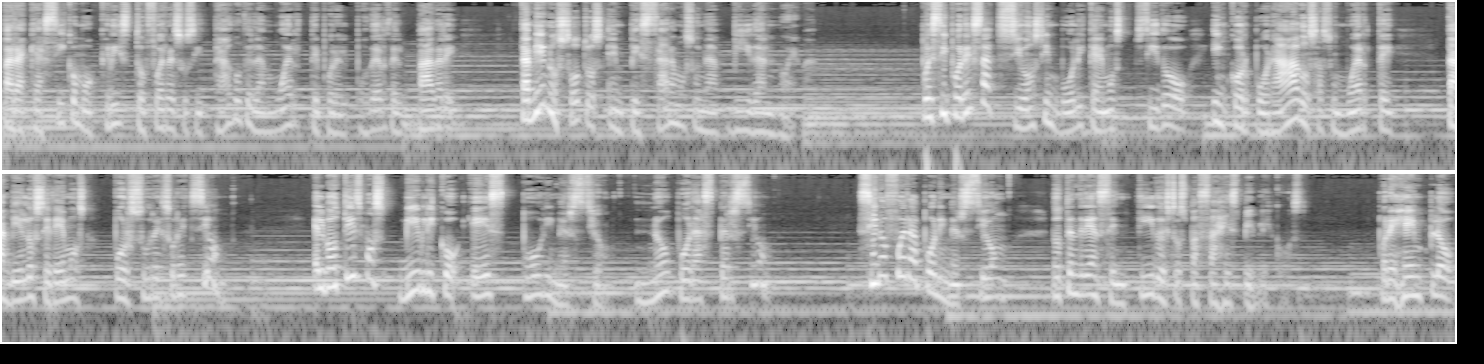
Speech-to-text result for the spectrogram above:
para que así como Cristo fue resucitado de la muerte por el poder del Padre, también nosotros empezáramos una vida nueva. Pues si por esa acción simbólica hemos sido incorporados a su muerte, también lo seremos por su resurrección. El bautismo bíblico es por inmersión, no por aspersión. Si no fuera por inmersión, no tendrían sentido estos pasajes bíblicos. Por ejemplo,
